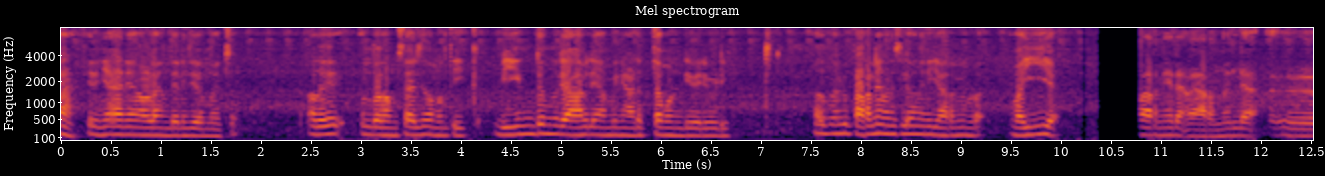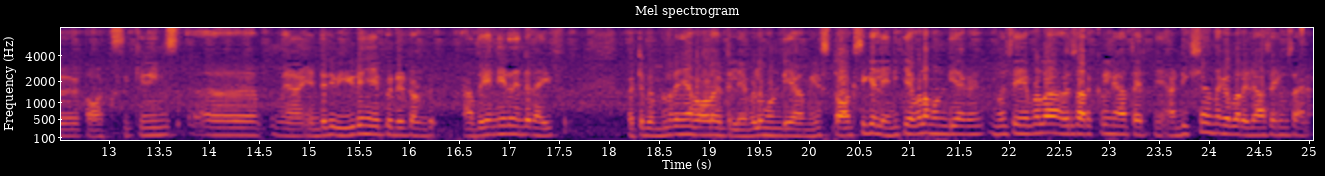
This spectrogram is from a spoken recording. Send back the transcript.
ആ ശരി ഞാൻ അവളെ എന്തെങ്കിലും ചെയ്തെന്ന് വെച്ചോ. അത് എന്തോ സംസാരിച്ച് നമ്മൾ തീക്ക. വീണ്ടും രാവിലെ ആകുമ്പോൾ ഇനി അടുത്ത വണ്ടി പരിപാടി അത് നമുക്ക് പറഞ്ഞാൽ മനസ്സിലാവുന്ന എനിക്ക് അറിഞ്ഞൂടാ. വയ്യ. പറഞ്ഞുതരാം. അറിഞ്ഞില്ല ടോക്സിക് മീൻസ് എന്റെ ഒരു വീഡിയോ ഞാൻ ഇപ്പോൾ ഇട്ടിട്ടുണ്ട്. അത് തന്നെയായിരുന്നു എന്റെ ലൈഫ് ഒറ്റ ബെമ്പിളറെ ഞാൻ ഫോളോ ചെയ്തിട്ടില്ല? എവൾ മുണ്ടിയാകും? മീൻസ് ടോക്സിക് അല്ലേ? എനിക്ക് എവളെ മുണ്ടിയാകാൻ? എന്ന് വെച്ചാൽ എവളെ ഒരു സർക്കിളിനകത്തായിരുന്നു അഡിക്ഷൻ എന്നൊക്കെ പറയില്ല ആ സെയിം സാധനം.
